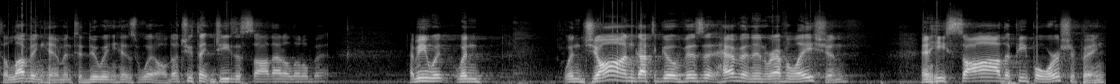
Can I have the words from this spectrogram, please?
to loving him, and to doing his will. Don't you think Jesus saw that a little bit? I mean, when, when, when John got to go visit heaven in Revelation and he saw the people worshiping,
